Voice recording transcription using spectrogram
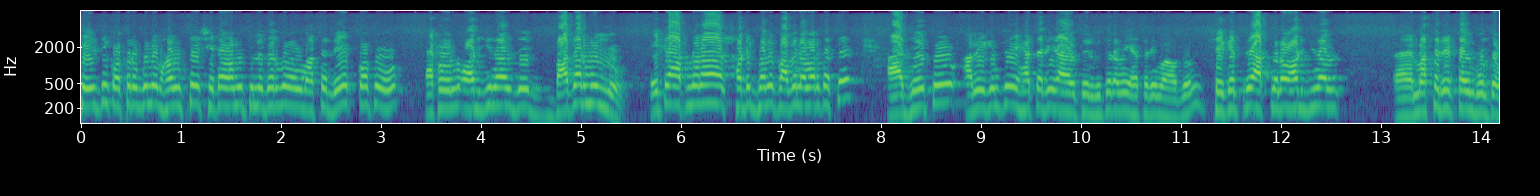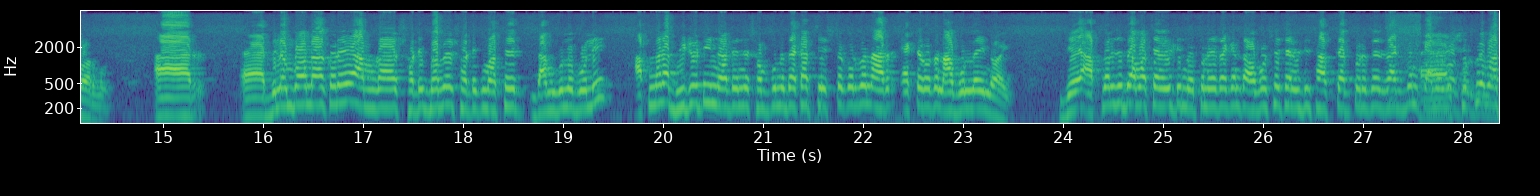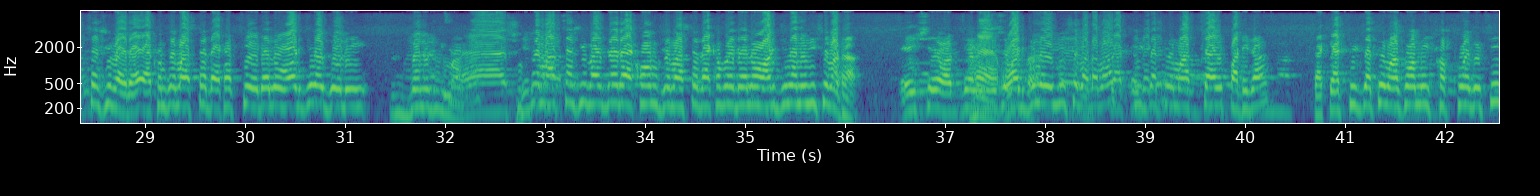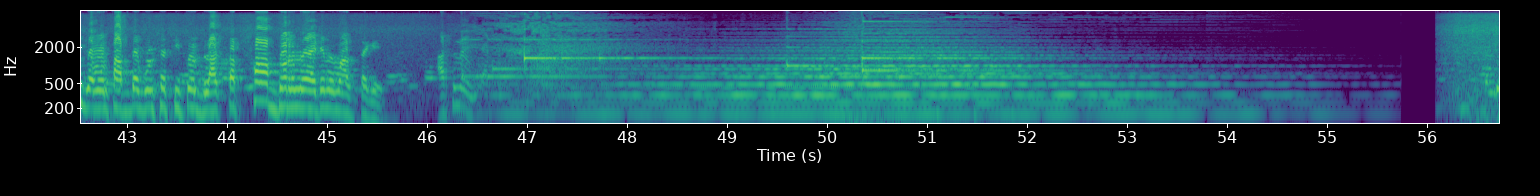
কেজিতে কতগুলো ভাঙছে সেটাও আমি তুলে ধরবো এবং মাছের রেট কত? এখন অরিজিনাল যে বাজার মূল্য, এটা আপনারা সঠিকভাবে পাবেন আমার কাছে। আর যেহেতু আমি কিন্তু হ্যাচারির আয়তের ভিতরে, আমি হ্যাচারি মহাজন, সেক্ষেত্রে আপনারা অরিজিনাল মাছের রেটটা আমি বলতে পারব। আর বিলম্ব না করে আমরা সঠিকভাবে সঠিক মাছের দামগুলো বলি। আপনারা ভিডিওটি না টেনে সম্পূর্ণ দেখার চেষ্টা করবেন, আর একটা কথা না বললেই নয়। যে আপনারা যদি আমার চ্যানেলটি নতুন হয়ে থাকেন তো অবশ্যই চ্যানেলটি সাবস্ক্রাইব করে রাখবেন। কেন শুক্র মাছ চাষি ভাইরা এখন যে মাছটা দেখাচ্ছি এটা হলো অরিজিনাল জলি জলি মাছ আহ, শুক্র মাছ চাষি ভাইদের এখন যে মাছটা দেখাবো এটা হলো অরিজিনাল ইলিশে বাটা। এই সে অরিজিনাল হ্যাঁ ইলিশে বাটা। মাছ ক্যাটফিশ জাতীয় মাছ চাই পাটিরা। তা ক্যাটফিশ জাতীয় মাছও আমি সবসময় বেছি যেমন পাবদা গুলশা চিতল ব্ল্যাক কাপ সব ধরনের আইটেমের মাছ থাকে। আসলে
